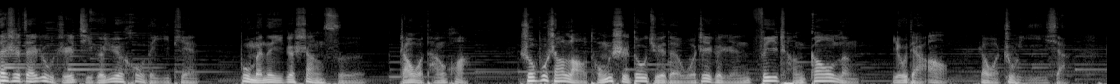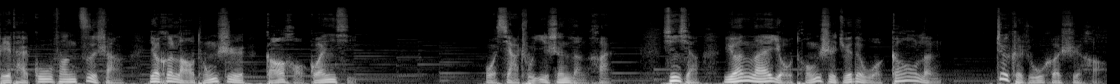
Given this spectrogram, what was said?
但是在入职几个月后的一天，部门的一个上司找我谈话，说不少老同事都觉得我这个人非常高冷，有点傲，让我注意一下，别太孤芳自赏，要和老同事搞好关系。我吓出一身冷汗，心想：原来有同事觉得我高冷，这可如何是好？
